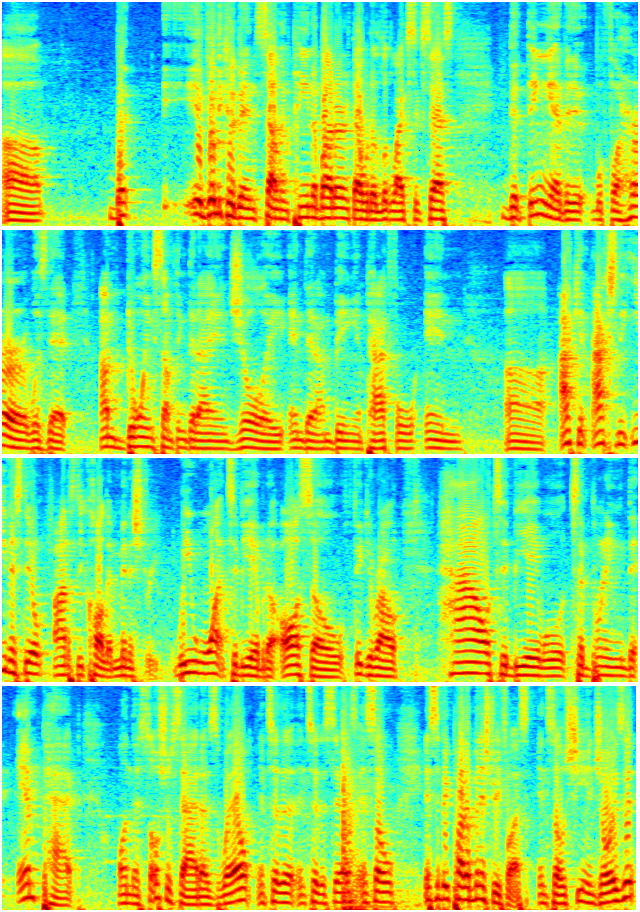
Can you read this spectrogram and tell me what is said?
Uh, but it really could have been selling peanut butter. That would have looked like success. The thing of it for her was that I'm doing something that I enjoy and that I'm being impactful and uh, I can actually even still honestly call it ministry. We want to be able to also figure out how to be able to bring the impact on the social side as well into the into the sales, and so it's a big part of ministry for us. And so she enjoys it.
